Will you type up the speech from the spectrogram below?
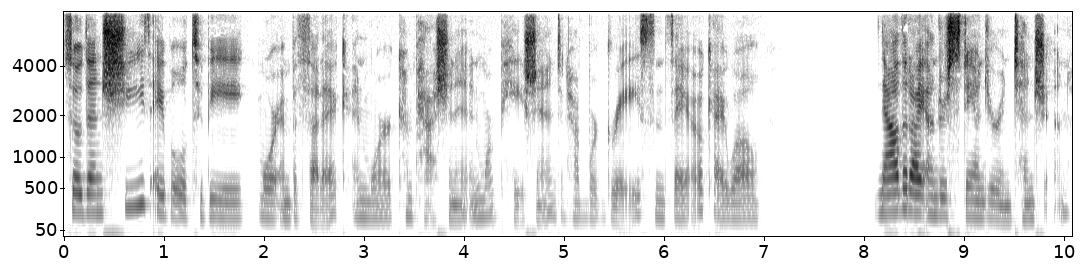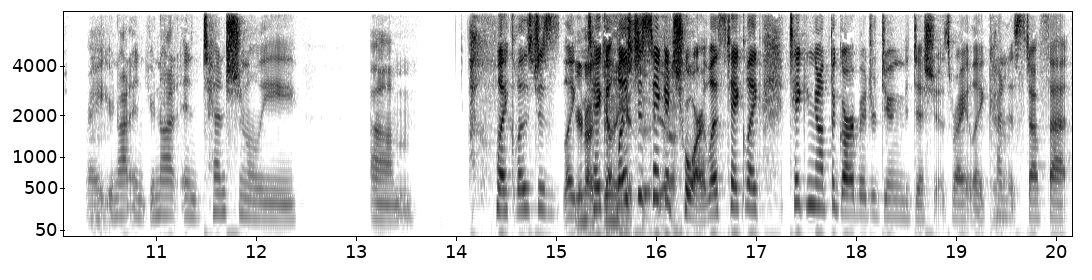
So then she's able to be more empathetic and more compassionate and more patient and have more grace and say, "Okay, well, now that I understand your intention, right? Mm. You're not in, you're not intentionally um like let's just like take a, let's it just to- take yeah. a chore. Let's take like taking out the garbage or doing the dishes, right? Like kind of stuff that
